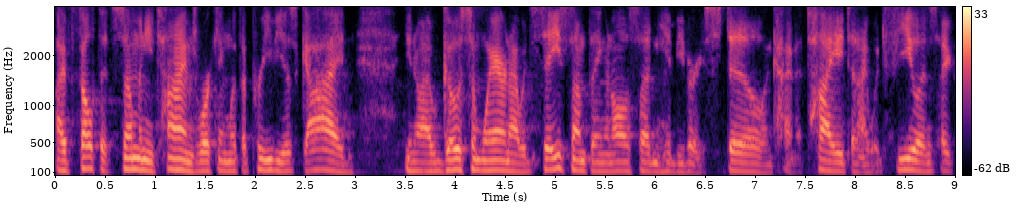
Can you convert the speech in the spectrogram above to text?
I've felt it so many times working with a previous guide. You know, I would go somewhere and I would say something, and all of a sudden he'd be very still and kind of tight. And I would feel it. It's like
